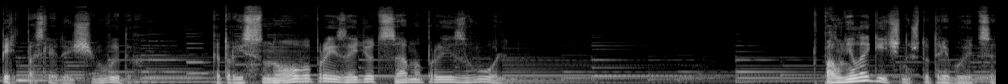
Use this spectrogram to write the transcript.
перед последующим выдохом, который снова произойдет самопроизвольно. Вполне логично, что требуется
